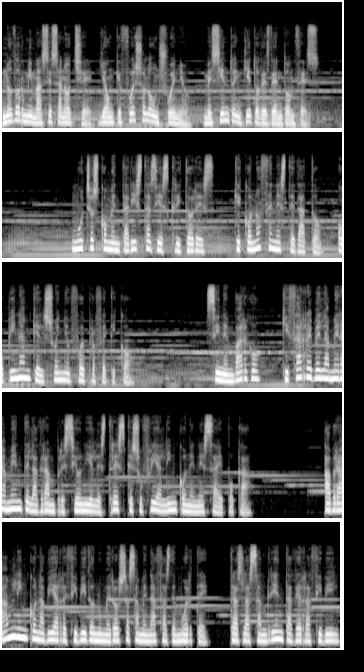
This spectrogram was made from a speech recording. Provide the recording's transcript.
No dormí más esa noche y aunque fue solo un sueño, me siento inquieto desde entonces. Muchos comentaristas y escritores, que conocen este dato, opinan que el sueño fue profético. Sin embargo, quizá revela meramente la gran presión y el estrés que sufría Lincoln en esa época. Abraham Lincoln había recibido numerosas amenazas de muerte, tras la sangrienta guerra civil,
